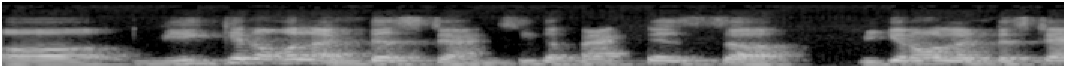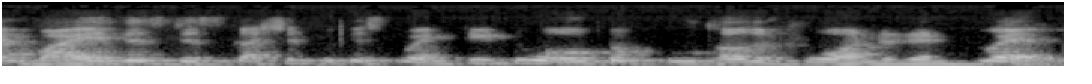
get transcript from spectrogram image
uh, we can all understand. See, the fact is, uh, we can all understand why this discussion because 22 out of 2,412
